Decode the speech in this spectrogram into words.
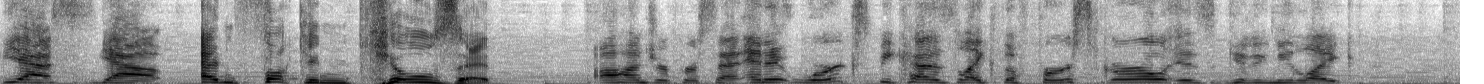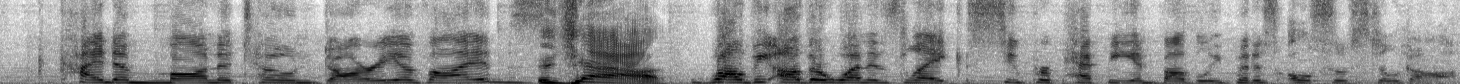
Yes, yeah, and fucking kills it. A hundred percent. And it works because like the first girl is giving me like kind of monotone Daria vibes. Yeah. While the other one is like super peppy and bubbly, but is also still goth.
